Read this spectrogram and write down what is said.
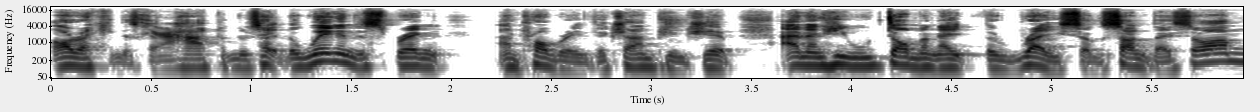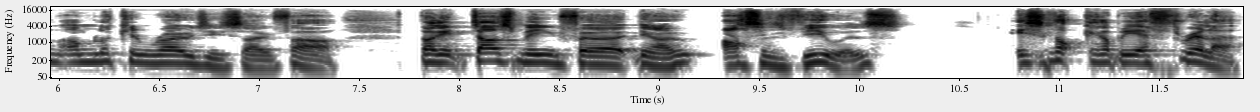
I reckon it's going to happen. He'll take the win in the sprint and probably the championship, and then he will dominate the race on Sunday. So I'm I'm looking rosy so far, but it does mean for you know us as viewers, it's not going to be a thriller.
